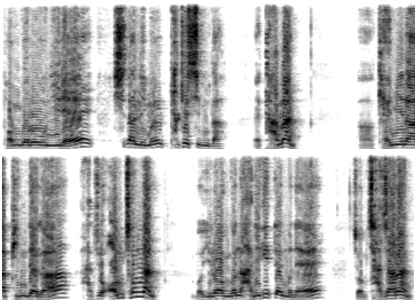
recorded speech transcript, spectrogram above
번거로운 일에 시달림을 받겠습니다. 예, 다만 어, 개미나 빈대가 아주 엄청난 뭐 이런 건 아니기 때문에 좀 자잘한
